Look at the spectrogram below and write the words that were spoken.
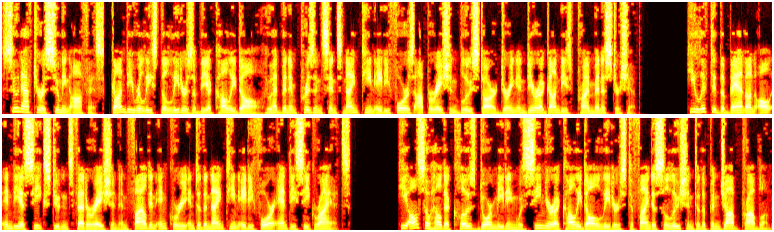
Soon after assuming office, Gandhi released the leaders of the Akali Dal who had been imprisoned since 1984's Operation Blue Star during Indira Gandhi's prime ministership. He lifted the ban on All India Sikh Students' Federation and filed an inquiry into the 1984 anti-Sikh riots. He also held a closed-door meeting with senior Akali Dal leaders to find a solution to the Punjab problem.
